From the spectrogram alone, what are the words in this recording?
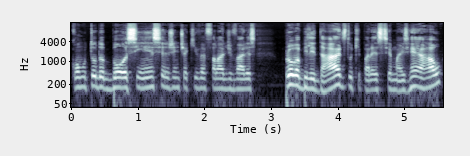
como toda boa ciência, a gente aqui vai falar de várias probabilidades do que parece ser mais real,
